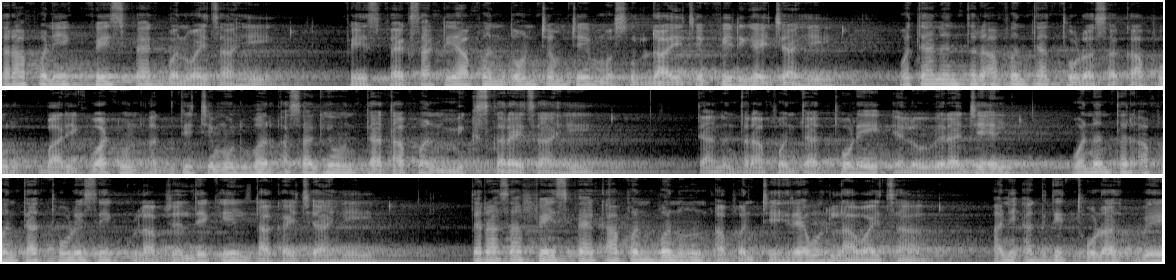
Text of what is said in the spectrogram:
तर आपण एक फेस पॅक बनवायचा आहे. फेस पॅकसाठी आपण दोन चमचे मसूर डाळीचे पीठ घ्यायचे आहे. व त्यानंतर आपण त्यात थोडासा कापूर बारीक वाटून अगदी चिमूटभर असा घेऊन त्यात आपण मिक्स करायचं आहे. त्यानंतर आपण त्यात थोडे एलोवेरा जेल व नंतर आपण त्यात थोडेसे गुलाबजल देखील टाकायचे आहे. तर असा फेस पॅक आपण बनवून आपण चेहऱ्यावर लावायचा आणि अगदी थोडा वेळ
